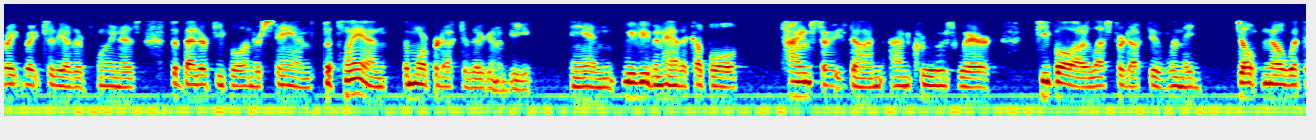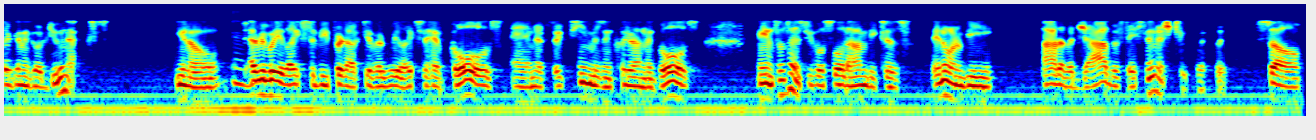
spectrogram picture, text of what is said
right right to the other point is the better people understand the plan, the more productive they're going to be. And we've even had a couple time studies done on crews where people are less productive when they don't know what they're going to go do next. You know, mm-hmm. everybody likes to be productive. Everybody likes to have goals. And if the team isn't clear on the goals, and sometimes people slow down because they don't want to be out of a job if they finish too quickly. So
